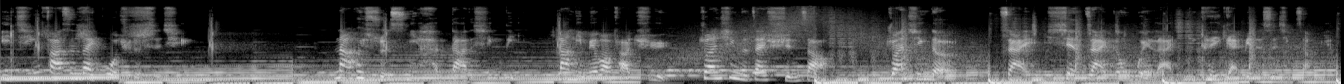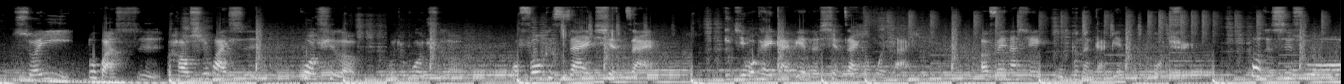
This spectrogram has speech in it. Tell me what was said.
已经发生在过去的事情，那会损失你很大的心力，让你没有办法去专心的在寻找，专心的。在现在跟未来你可以改变的事情上面，所以不管是好事坏事，过去了我就过去了。我 focus 在现在，以及我可以改变的现在跟未来，而非那些我不能改变的过去。或者是说，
